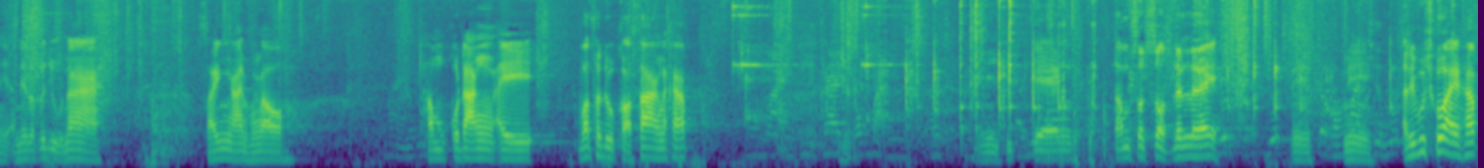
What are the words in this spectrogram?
นี่อันนี้เราก็อยู่หน้าไซต์งานของเราทำโกดังไอวัสดุก่อสร้างนะครับนี่พริกแกงตำสดๆเลยเลยนี่นี่อันนี้ผู้ช่วยครับ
